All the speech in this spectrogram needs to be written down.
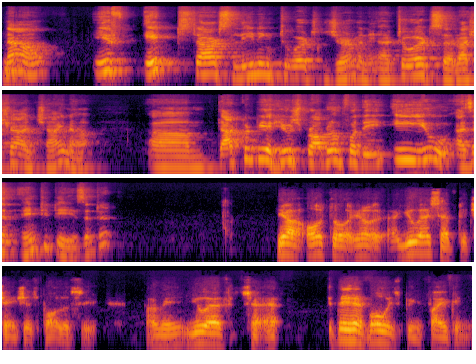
Now, if it starts leaning towards Germany, uh, towards uh, Russia and China, um, that could be a huge problem for the EU as an entity, isn't it? Yeah. Also, you know, U.S. have to change its policy. I mean, U.S they have always been fighting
